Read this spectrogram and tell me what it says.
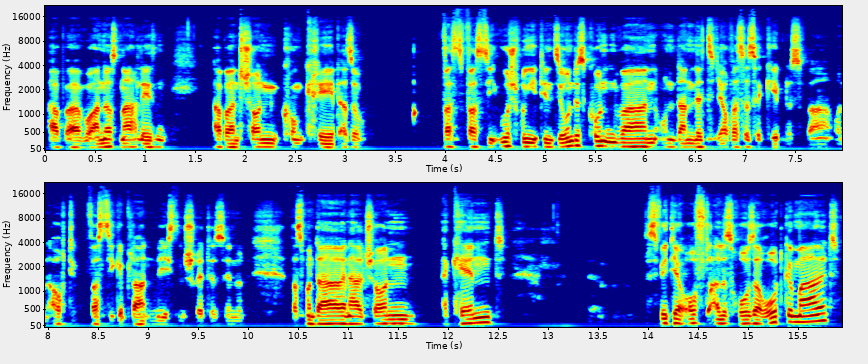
aber woanders nachlesen. Aber schon konkret, also was, was die ursprüngliche Intention des Kunden waren und dann letztlich auch, was das Ergebnis war und auch die, was die geplanten nächsten Schritte sind und was man darin halt schon erkennt. Es wird ja oft alles rosa-rot gemalt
